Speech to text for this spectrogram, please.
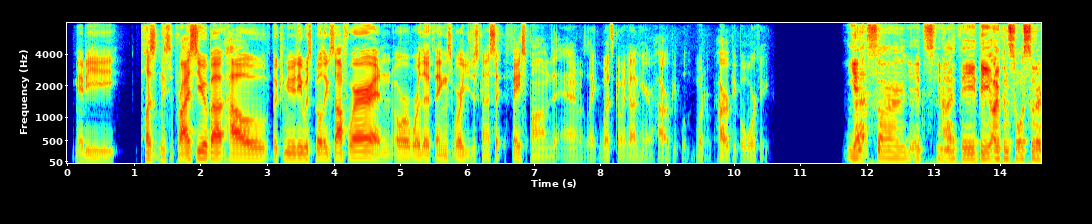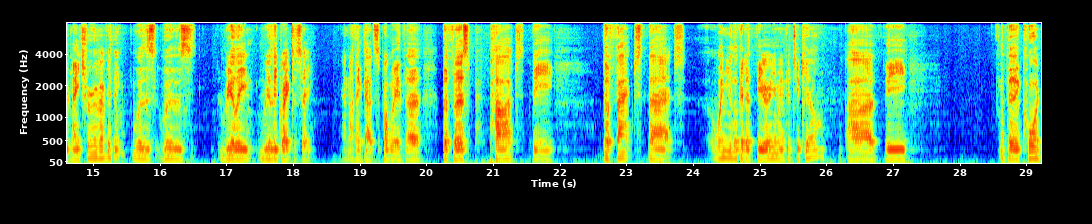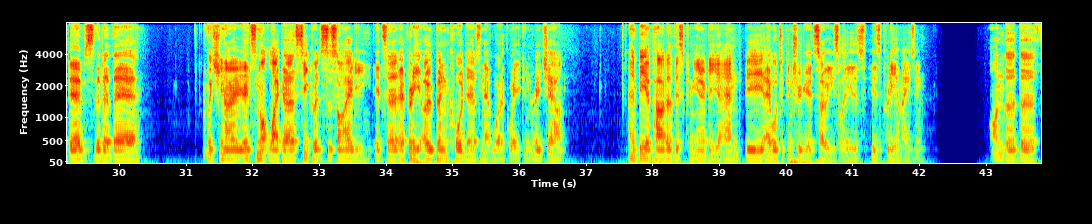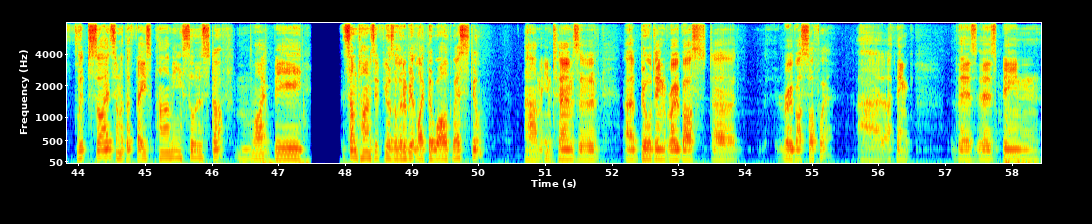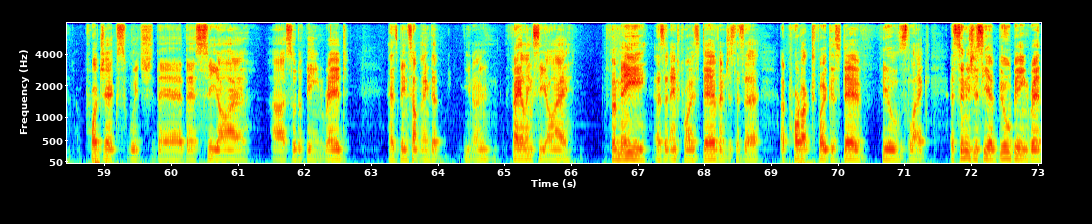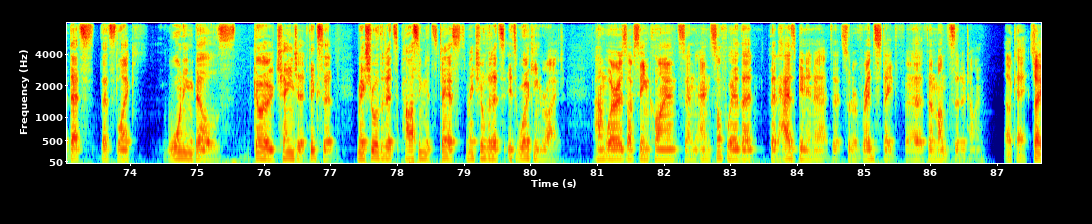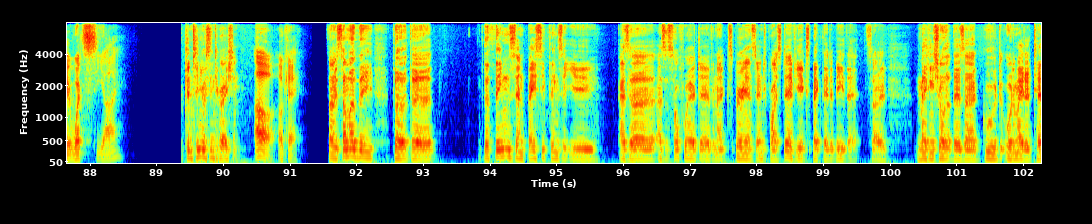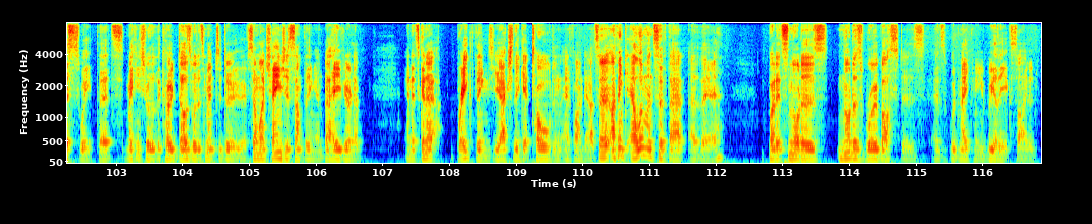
maybe pleasantly surprised you about how the community was building software? And or were there things where you just kind of face palmed and was like what's going on here? How are people what are, how are people working? Yeah so it's you know the the open source sort of nature of everything was was really really great to see. And i think that's probably the the first part. The the fact that when you look at ethereum in particular uh, the the core devs that are there which you know it's not like a secret society. It's a, a, pretty open core devs network where you can reach out and be a part of this community and be able to contribute so easily is is pretty amazing. On the the flip side some of the face palmy sort of stuff might be sometimes it feels a little bit like the wild west still um, in terms of uh, building robust uh, robust software. Uh, i think there's there's been projects which their their CI uh, sort of being red has been something that you know failing CI for me as an enterprise dev and just as a, a product focused dev feels like as soon as you see a build being red that's that's like warning bells go change it fix it make sure that it's passing its tests make sure that it's it's working right um, whereas I've seen clients and, and software that that has been in a sort of red state for, for months at a time. Okay. Sorry, what's CI? Continuous integration. Oh, okay. So some of the the the the things and basic things that you as a as a software dev and an experienced enterprise dev you expect there to be there. So making sure that there's a good automated test suite that's making sure that the code does what it's meant to do. If someone changes something and behavior and it, and it's going to break things, you actually get told and, and find out. So I think elements of that are there, but it's not as not as robust as as would make me really excited.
